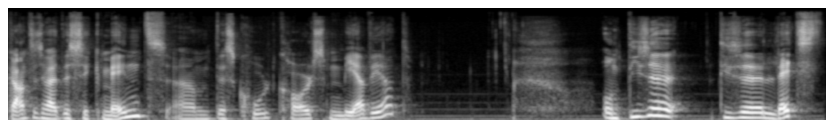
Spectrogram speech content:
ganze zweite Segment ähm, des Cold Calls Mehrwert. Und diese, diese letzt,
